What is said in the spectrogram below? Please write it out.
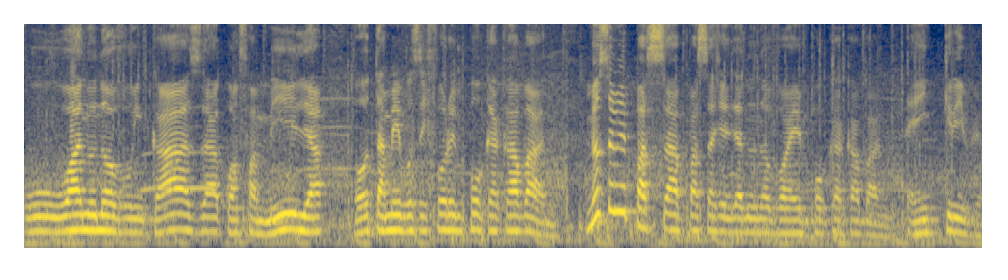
o ano novo em casa, com a família, ou também vocês foram em Copacabana. Meu sonho é passar passagem de ano novo aí em Copacabana. É incrível.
